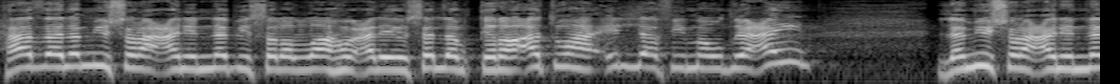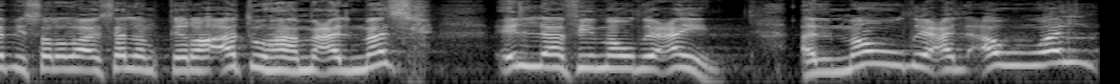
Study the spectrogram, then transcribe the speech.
هذا لم يشرع عن النبي صلى الله عليه وسلم قراءتها إلا في موضعين. لم يشرع عن النبي صلى الله عليه وسلم قراءتها مع المسح إلا في موضعين. الموضع الأول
